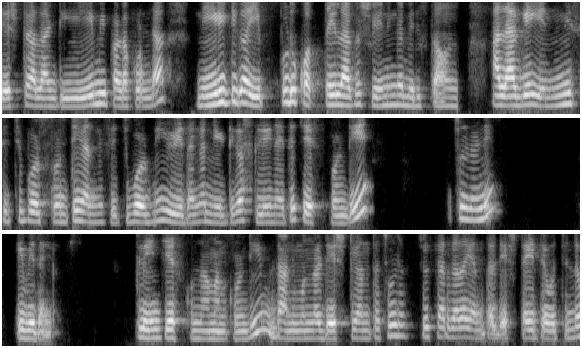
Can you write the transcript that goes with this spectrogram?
డస్ట్ అలాంటి ఏమీ పడకుండా నీట్గా ఎప్పుడు కొత్త ఇలాగా షైనింగ్ మెరుస్తూ ఉంటాం అలాగే ఎన్ని స్విచ్ బోర్డ్స్ ఉంటే అన్ని స్విచ్ బోర్డ్ని ఈ విధంగా నీట్గా క్లీన్ అయితే చేసుకోండి. చూడండి. ఈ విధంగా క్లీన్ చేసుకున్నాం అనుకోండి. దాని ముందు డస్ట్ అంతా చూడ చూసారు కదా ఎంత డస్ట్ అయితే వచ్చిందో.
